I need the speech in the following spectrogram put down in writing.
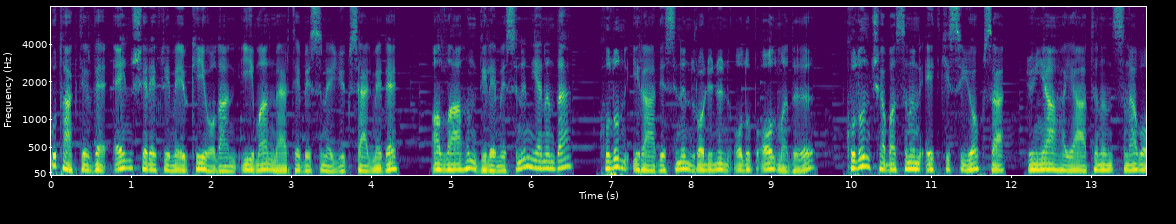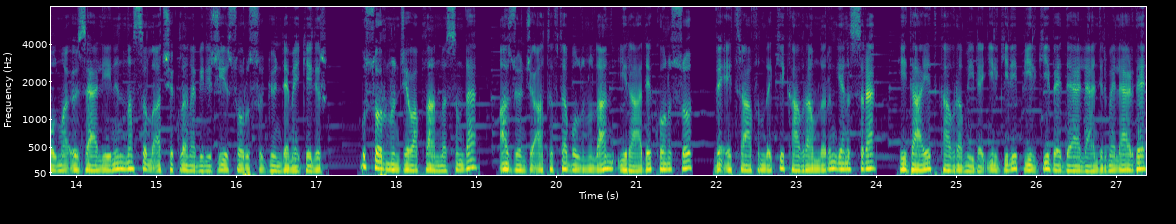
Bu takdirde en şerefli mevki olan iman mertebesine yükselmede, Allah'ın dilemesinin yanında kulun iradesinin rolünün olup olmadığı, kulun çabasının etkisi yoksa, dünya hayatının sınav olma özelliğinin nasıl açıklanabileceği sorusu gündeme gelir. Bu sorunun cevaplanmasında az önce atıfta bulunulan irade konusu ve etrafındaki kavramların yanı sıra hidayet kavramıyla ilgili bilgi ve değerlendirmelerde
